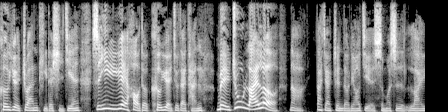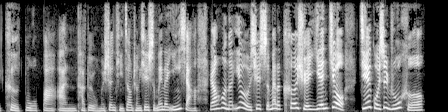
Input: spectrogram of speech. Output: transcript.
科月专题的时间。十一月号的科月就在谈美猪来了。那大家真的了解什么是莱克多巴胺？它对我们身体造成一些什么样的影响？然后呢，又有些什么样的科学研究结果是如何？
